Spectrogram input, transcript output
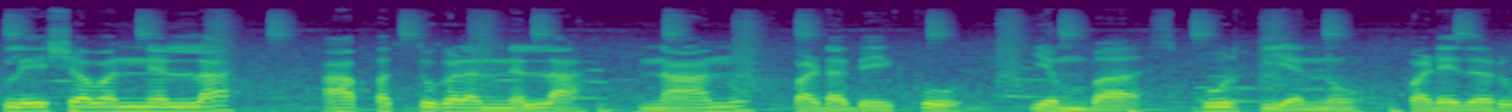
ಕ್ಲೇಶವನ್ನೆಲ್ಲ, ಆಪತ್ತುಗಳನ್ನೆಲ್ಲ ನಾನು ಪಡಬೇಕು ಎಂಬ ಸ್ಫೂರ್ತಿಯನ್ನು ಪಡೆದರು.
